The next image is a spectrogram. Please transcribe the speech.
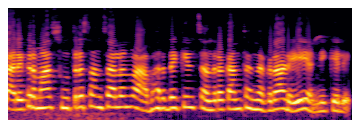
कार्यक्रमात सूत्रसंचालन व आभार देखील चंद्रकांत नगराडे यांनी केले.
